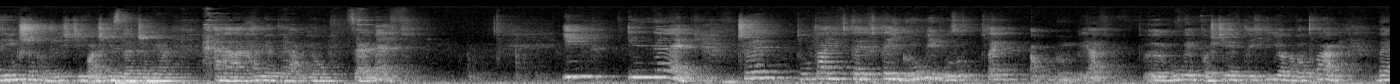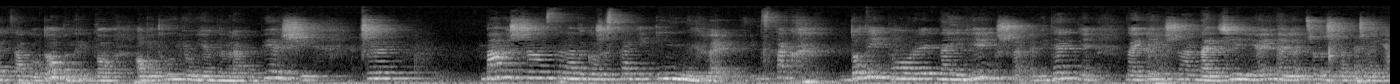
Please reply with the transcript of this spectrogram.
większe korzyści właśnie z leczenia e, chemioterapią CMF. I inne leki. Czy tutaj w tej, w tej grupie guzów, tutaj mówię właściwie w tej chwili o nowotworach BRCA podobnych, bo o potrójnie ujemnym raku piersi, czy mamy szansę na wykorzystanie innych leków. Więc tak do tej pory największe, ewidentnie największe nadzieje i najlepsze doświadczenia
